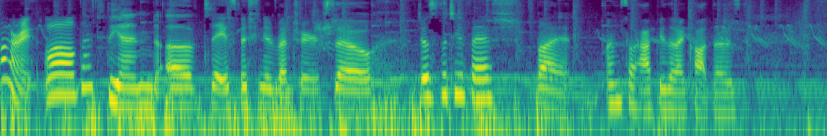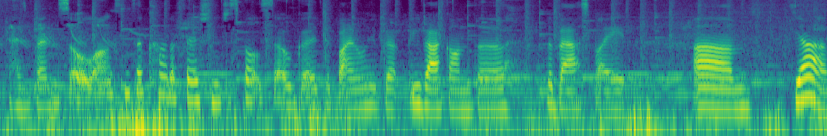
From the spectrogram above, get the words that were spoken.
All right, well, that's the end of today's fishing adventure. So, just the two fish, but I'm so happy that I caught those. It has been so long since I've caught a fish, and it just felt so good to finally be back on the, the bass bite. Um, yeah,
